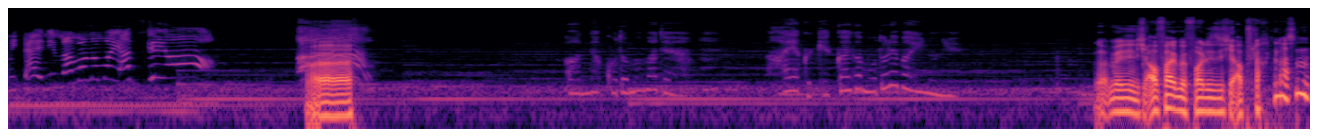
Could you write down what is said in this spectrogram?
みたいに魔物もやっつけよう Äh, あんな子供まで早く結界が戻ればいいのに sollten wir die nicht aufhalten, bevor die sich hier abschlachten lassen?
